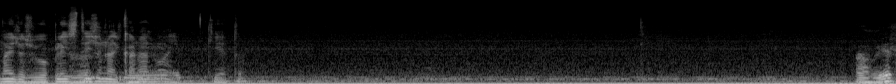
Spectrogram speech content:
Mae, lo subió PlayStation al canal, sí. Quieto. A ver,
